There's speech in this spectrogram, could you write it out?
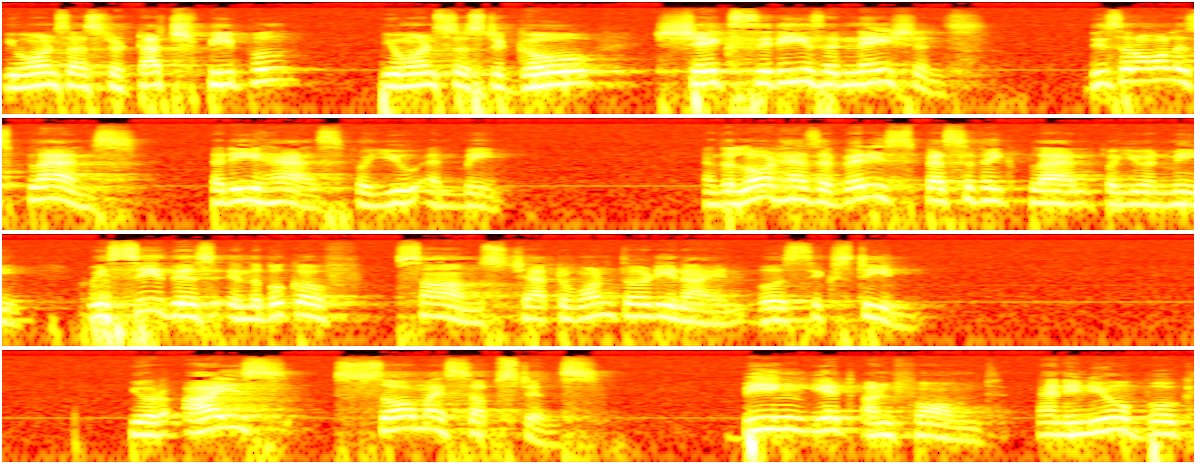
He wants us to touch people. He wants us to go shake cities and nations. These are all His plans that He has for you and me. And the Lord has a very specific plan for you and me. We see this in the book of Psalms chapter 139, verse 16. Your eyes saw my substance, being yet unformed, and in your book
